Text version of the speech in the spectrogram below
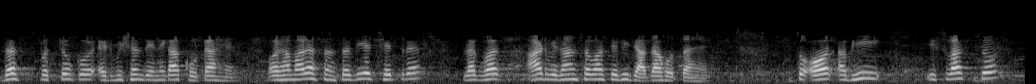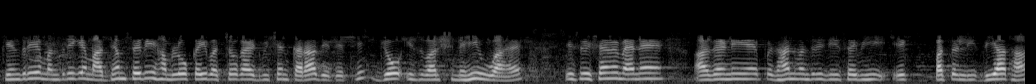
10 बच्चों को एडमिशन देने का कोटा है और हमारा संसदीय क्षेत्र लगभग आठ विधानसभा से भी ज़्यादा होता है। तो और अभी इस वक्त केंद्रीय मंत्री के माध्यम से भी हम लोग कई बच्चों का एडमिशन करा देते थे, जो इस वर्ष नहीं हुआ है। इस विषय में मैंने आदरणीय प्रधानमंत्री जी से भी एक पत्र दिया था,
